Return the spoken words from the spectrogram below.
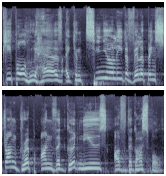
people who have a continually developing strong grip on the good news of the gospel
